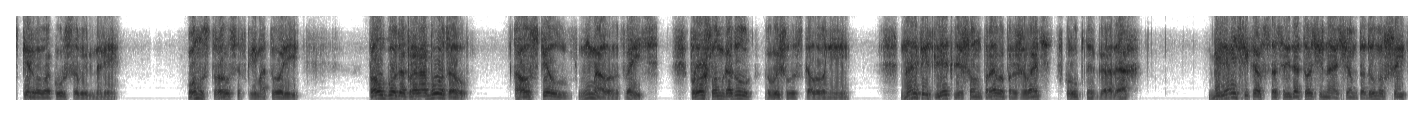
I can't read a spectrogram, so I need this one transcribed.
с первого курса выгнали. Он устроился в крематорий. Полгода проработал, а успел немало натворить. В прошлом году вышел из колонии. На пять лет лишен права проживать в крупных городах. Белянщиков, сосредоточенно о чем-то думавший,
